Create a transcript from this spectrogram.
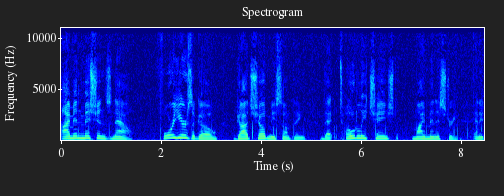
I'm in missions now. Four years ago, God showed me something that totally changed my ministry. And it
